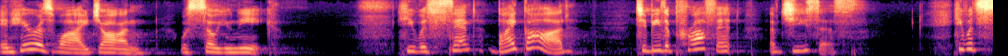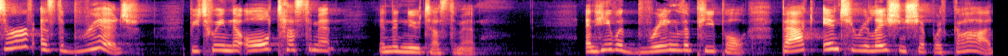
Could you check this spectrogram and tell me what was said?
And here is why John was so unique. He was sent by God to be the prophet of Jesus. He would serve as the bridge between the Old Testament and the New Testament. And he would bring the people back into relationship with God.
